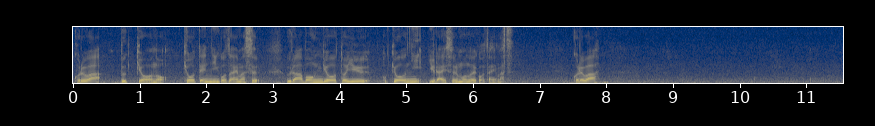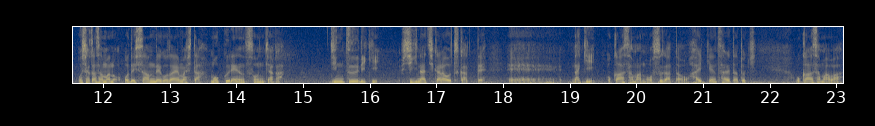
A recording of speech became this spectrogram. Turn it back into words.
これは仏教の経典にございます。裏本行というお経に由来するものでございます。これはお釈迦様のお弟子さんでございました木蓮尊者が神通力不思議な力を使って、えー、亡きお母様のお姿を拝見された時お母様は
